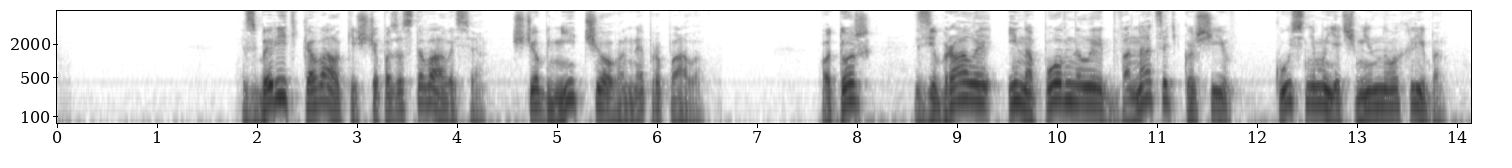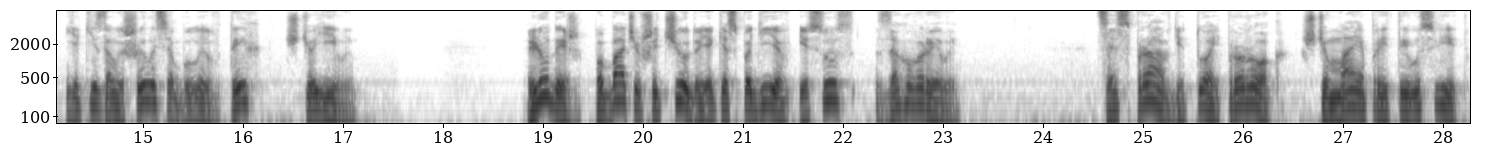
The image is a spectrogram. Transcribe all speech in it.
Зберіть кавалки, що позоставалися, щоб нічого не пропало. Отож зібрали і наповнили дванадцять кошів куснями ячмінного хліба, які залишилися були в тих, що їли. Люди ж, побачивши чудо, яке сподіяв Ісус, заговорили Це справді той пророк, що має прийти у світ.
